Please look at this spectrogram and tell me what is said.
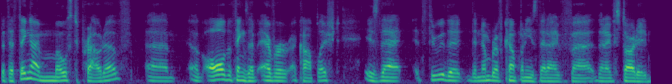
but the thing I'm most proud of, um, of all the things I've ever accomplished, is that through the, the number of companies that I've uh, that I've started,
